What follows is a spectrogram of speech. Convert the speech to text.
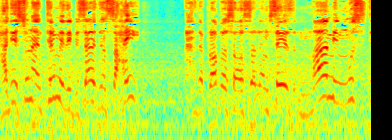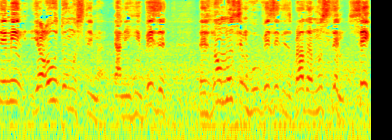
Hadith Sunan Tirmidhi بسند صحيح the Prophet ﷺ says ما من مسلم يعود مسلما يعني he visit there is no Muslim who visit his brother Muslim sick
